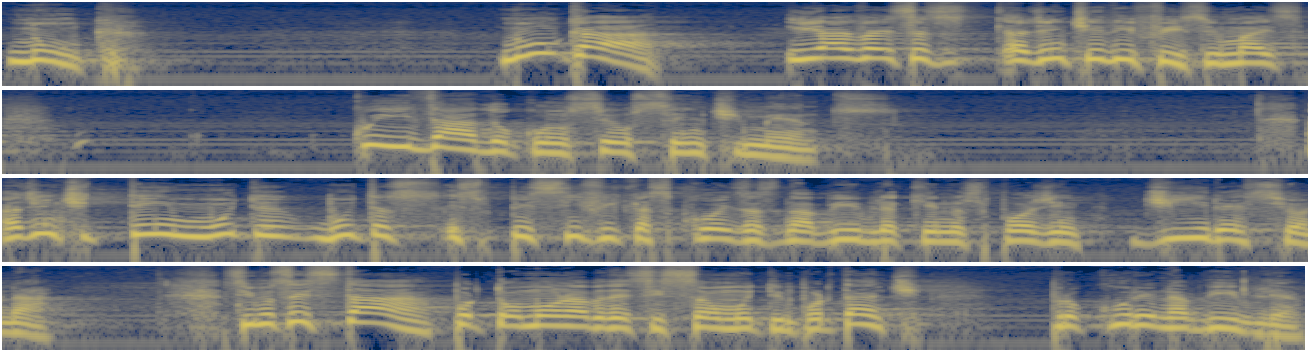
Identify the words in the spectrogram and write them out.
Nunca. Nunca. E às vezes a gente é difícil, mas cuidado com os seus sentimentos. A gente tem muito, muitas específicas coisas na Bíblia que nos podem direcionar. Se você está por tomar uma decisão muito importante, procure na Bíblia.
